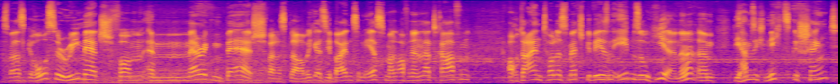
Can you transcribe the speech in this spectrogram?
Das war das große Rematch vom American Bash, war das, glaube ich, als die beiden zum ersten Mal aufeinander trafen. Auch da ein tolles Match gewesen, ebenso hier. Ne? Ähm, die haben sich nichts geschenkt.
